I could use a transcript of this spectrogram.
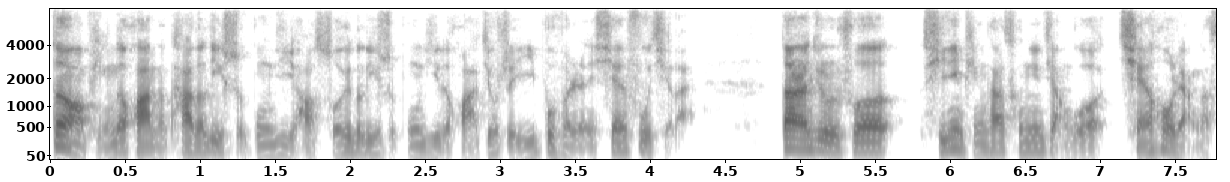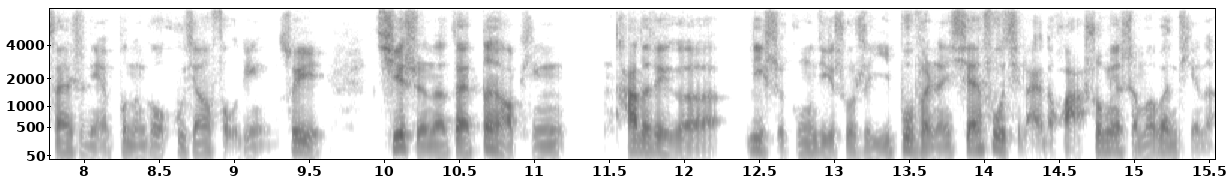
邓小平的话呢，他的历史功绩哈，所谓的历史功绩的话，就是一部分人先富起来。当然就是说，习近平他曾经讲过，前后两个三十年不能够互相否定。所以其实呢，在邓小平他的这个历史功绩说是一部分人先富起来的话，说明什么问题呢？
